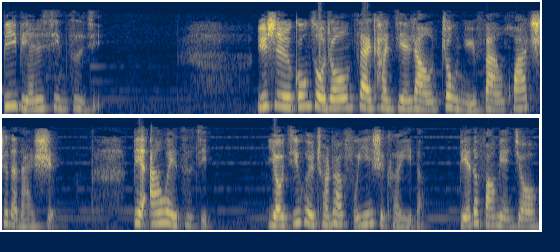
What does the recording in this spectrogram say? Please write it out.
逼别人信自己。于是工作中再看见让众女犯花痴的男士，便安慰自己，有机会传传福音是可以的，别的方面就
